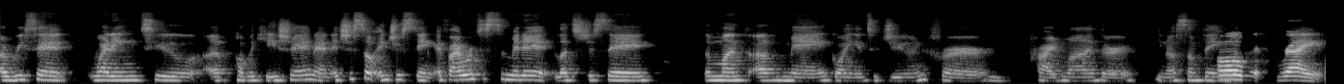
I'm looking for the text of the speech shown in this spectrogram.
a, a recent wedding to a publication and it's just so interesting. If I were to submit it, let's just say the month of May going into June for Pride Month or you know something oh right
